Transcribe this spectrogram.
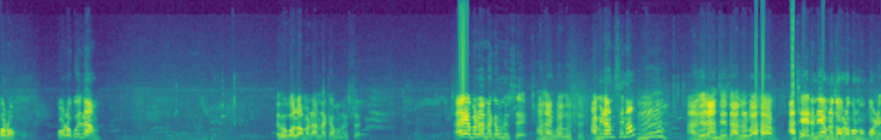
করো। করো কইলাম। এবার বলো আমার রান্না কেমন হয়েছে? এই আমার রান্না কেমন হয়েছে? অনেক ভালো হয়েছে। আমি রাঁধছি না? হুম আমি রাঁধছি তাদের বাহার আচ্ছা এটা নিয়ে আমরা ঝগড়া করব পরে।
